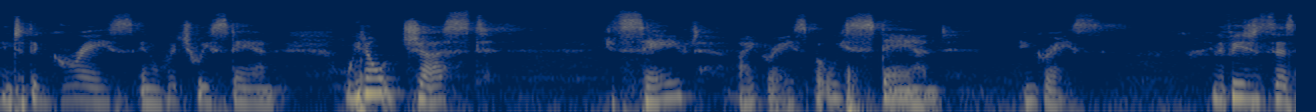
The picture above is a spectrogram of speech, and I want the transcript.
into the grace in which we stand. We don't just get saved by grace, but we stand in grace. And Ephesians says,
